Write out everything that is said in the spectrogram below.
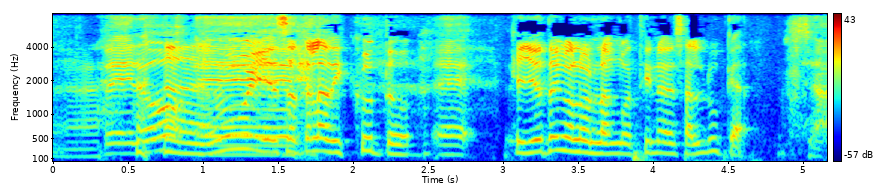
Ah. Pero... Uy, eh, eso te la discuto. eh, Que yo tengo los langostinos de San Lucas. Ya,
